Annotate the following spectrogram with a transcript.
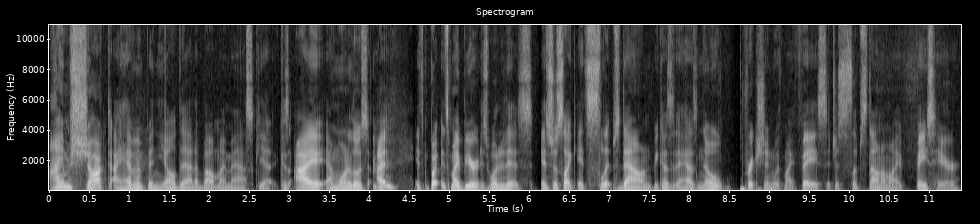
I'm shocked I haven't been yelled at about my mask yet because I am one of those. I it's but it's my beard is what it is. It's just like it slips down because it has no friction with my face. It just slips down on my face hair.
